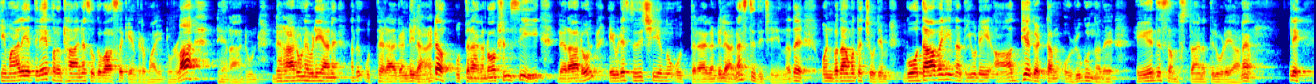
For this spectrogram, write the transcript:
ഹിമാലയത്തിലെ പ്രധാന സുഖവാസ കേന്ദ്രമായിട്ടുള്ള ഡെറാഡൂൺ. ഡെറാഡൂൺ എവിടെയാണ്? അത് ഉത്തരാഖണ്ഡിലാണ് കേട്ടോ. ഉത്തരാഖണ്ഡ് ഓപ്ഷൻ സി ഡെറാഡൂൺ എവിടെ സ്ഥിതി ചെയ്യുന്നു? ഉത്തരാഖണ്ഡിലാണ് സ്ഥിതി ചെയ്യുന്നത്. ഒൻപതാമത്തെ ചോദ്യം ഗോദാവരി നദിയുടെ ആദ്യഘട്ടം ഒഴുകുന്നത് ഏത് സംസ്ഥാനത്തിലൂടെയാണ്? അല്ലേ?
